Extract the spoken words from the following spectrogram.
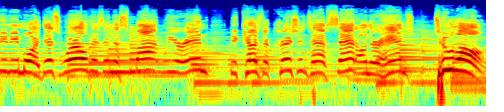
Wait anymore. This world is in the spot we are in because the Christians have sat on their hands too long.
